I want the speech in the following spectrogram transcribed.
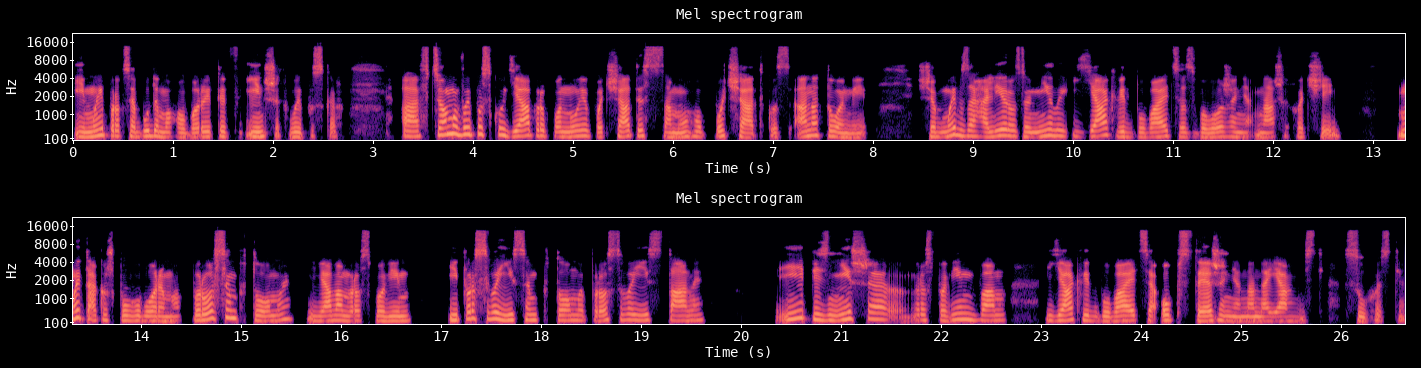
І ми про це будемо говорити в інших випусках. А в цьому випуску я пропоную почати з самого початку, з анатомії, щоб ми взагалі розуміли, як відбувається зволоження наших очей. Ми також поговоримо про симптоми, я вам розповім і про свої симптоми, про свої стани. І пізніше розповім вам, як відбувається обстеження на наявність сухості.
